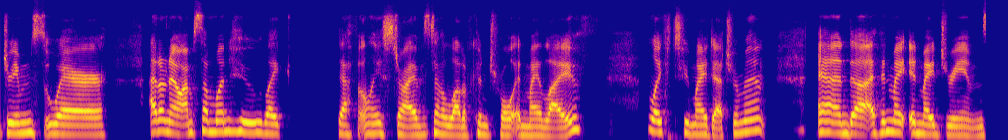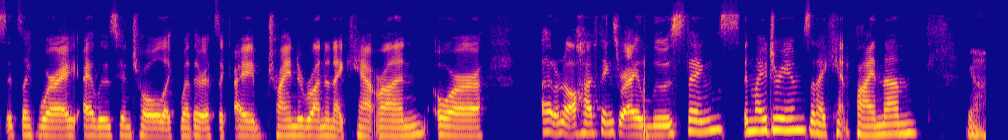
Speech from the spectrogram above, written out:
dreams where I don't know, I'm someone who like definitely strives to have a lot of control in my life like to my detriment and uh, i think my in my dreams it's like where I, I lose control like whether it's like i'm trying to run and i can't run or I don't know, I'll have things where I lose things in my dreams and I can't find them, Yeah.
